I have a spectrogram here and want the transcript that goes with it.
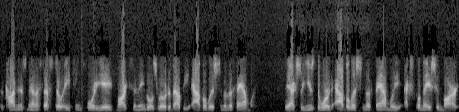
the Communist Manifesto, 1848, Marx and Engels wrote about the abolition of the family. They actually used the word abolition of family, exclamation mark,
